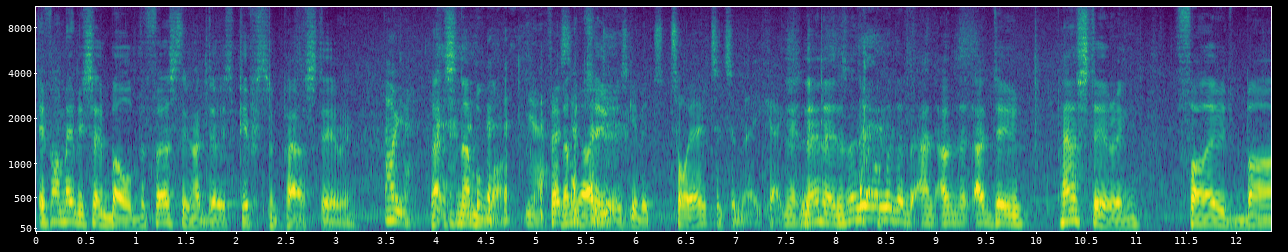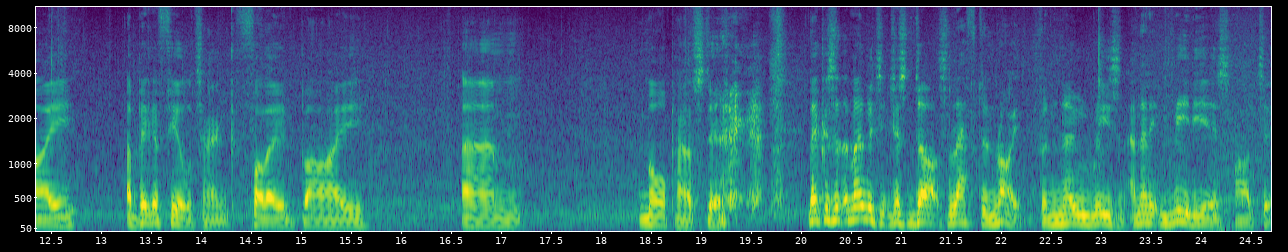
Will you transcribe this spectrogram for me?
if I may be so bold, the first thing I'd do is give it some power steering. Oh yeah. That's number one. Yeah. First thing Number I'd two- do is give it to Toyota to make, actually. Yeah, No, no, there's nothing wrong with them. And, and I'd do power steering, followed by a bigger fuel tank, followed by um, more power steering. no, because at the moment it just darts left and right for no reason, and then it really is hard to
